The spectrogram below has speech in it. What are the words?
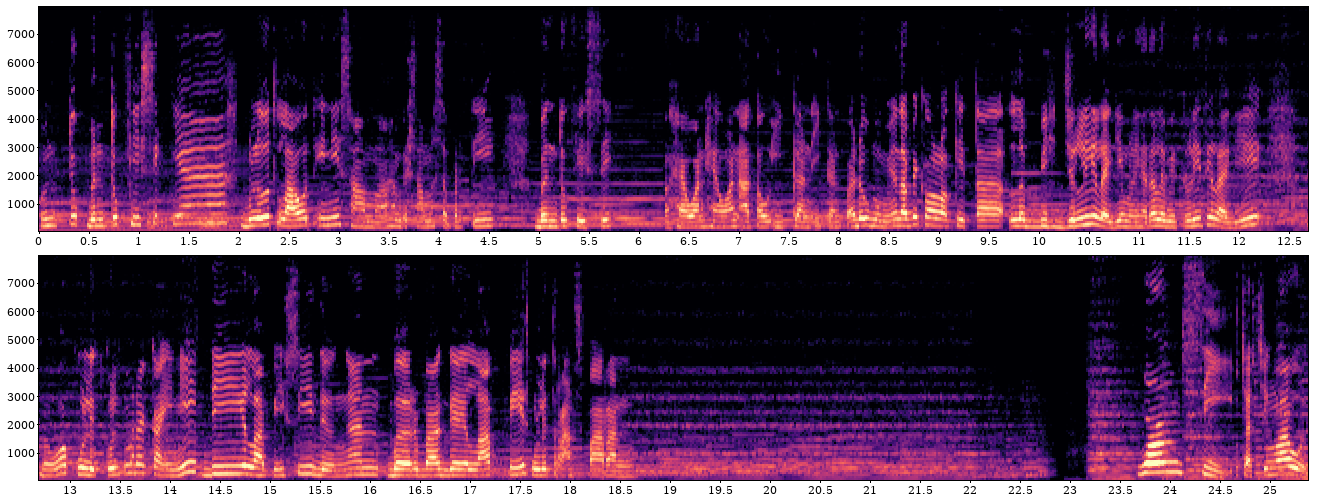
Untuk bentuk fisiknya, belut laut ini sama, hampir sama seperti bentuk fisik hewan-hewan atau ikan-ikan pada umumnya. Tapi kalau kita lebih jeli lagi, melihatnya lebih teliti lagi, bahwa kulit-kulit mereka ini dilapisi dengan berbagai lapis kulit transparan. Worm sea, cacing laut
